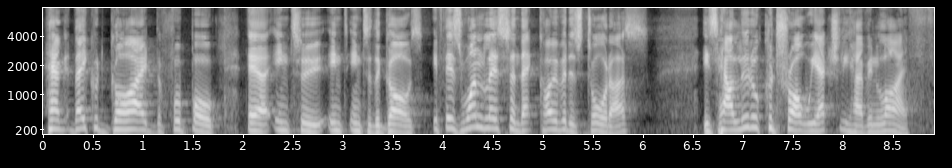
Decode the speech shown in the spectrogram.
how they could guide the football uh, into, in, into the goals. If there's one lesson that COVID has taught us, is how little control we actually have in life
